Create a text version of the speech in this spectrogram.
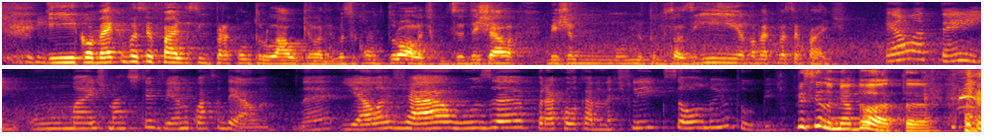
E como é que você faz assim pra controlar o que ela vê? Você controla, tipo, você deixa ela mexendo no YouTube sozinha? Como é que você faz? Ela tem uma Smart TV no quarto dela, né? E ela já usa pra colocar no Netflix ou no YouTube. Priscila, me adota. Tudo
